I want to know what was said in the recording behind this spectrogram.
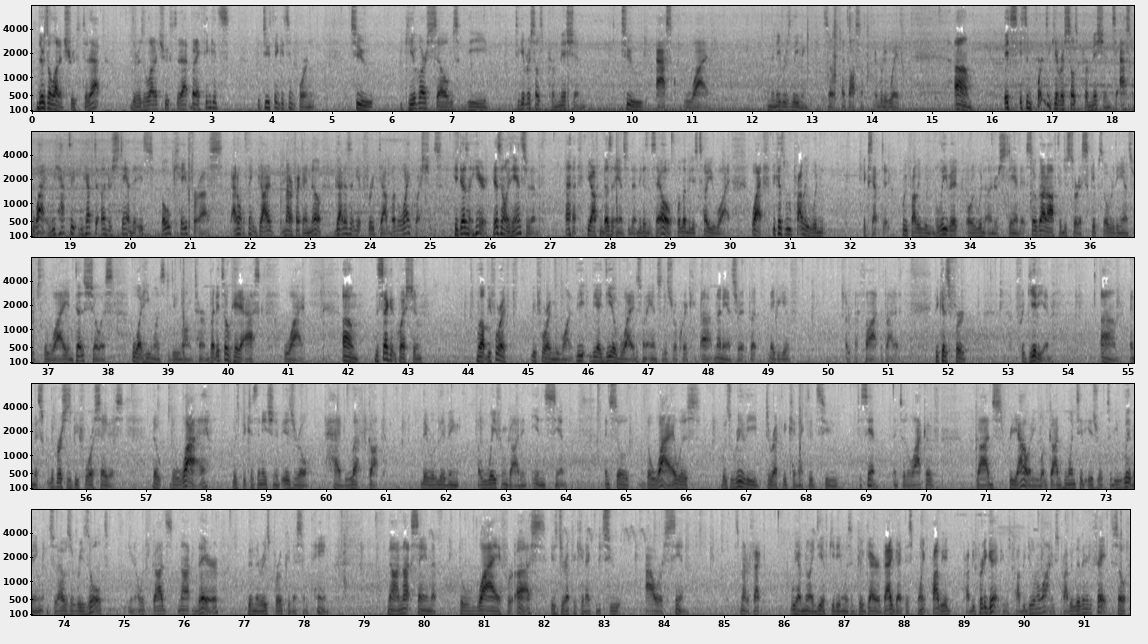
there's a lot of truth to that. There is a lot of truth to that, but I think it's I do think it's important to give ourselves the to give ourselves permission to ask why. And the neighbor's leaving, so that's awesome. Everybody wave. Um, it's it's important to give ourselves permission to ask why. We have to we have to understand that it's okay for us. I don't think God. Matter of fact, I know God doesn't get freaked out by the why questions. He doesn't hear. He doesn't always answer them. he often doesn't answer them. He doesn't say, "Oh, well, let me just tell you why." Why? Because we probably wouldn't accept it. We probably wouldn't believe it, or we wouldn't understand it. So God often just sort of skips over the answer to the why and does show us what He wants to do long term. But it's okay to ask why. Um, the second question. Well, before I before I move on, the, the idea of why, I just want to answer this real quick. Uh, not answer it, but maybe give a, a, thought about it. Because for, for Gideon, um, and this, the verses before say this, the, the why was because the nation of Israel had left God. They were living away from God and in sin. And so the why was, was really directly connected to, to sin and to the lack of God's reality, what God wanted Israel to be living. And so that was a result you know, if God's not there, then there is brokenness and pain. Now, I'm not saying that the why for us is directly connected to our sin. As a matter of fact, we have no idea if Gideon was a good guy or a bad guy at this point. Probably, probably pretty good. He was probably doing a lot. He was probably living in faith. So,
